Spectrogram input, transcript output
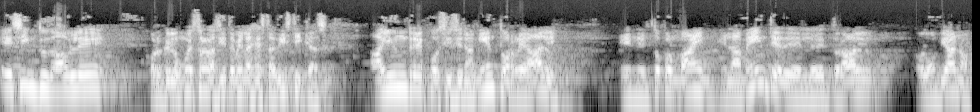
Es indudable, porque lo muestran así también las estadísticas, hay un reposicionamiento real en el top of mind, en la mente del electoral colombiano.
